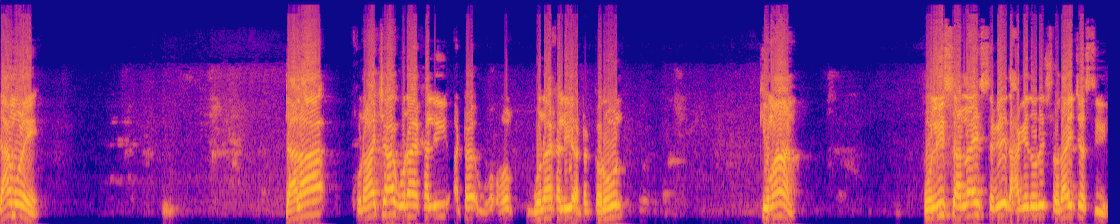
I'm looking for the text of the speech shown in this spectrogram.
त्यामुळे त्याला खुनाच्या गुन्ह्याखाली अटक हो, हो, गुन्ह्याखाली अटक करून किमान पोलिसांना हे सगळे धागेदोरे शोधायचे असतील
